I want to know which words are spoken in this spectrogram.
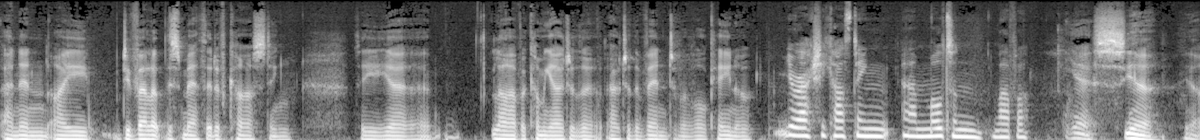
and then I developed this method of casting the uh, lava coming out of the out of the vent of a volcano. You're actually casting um, molten lava. Yes, yeah, yeah.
